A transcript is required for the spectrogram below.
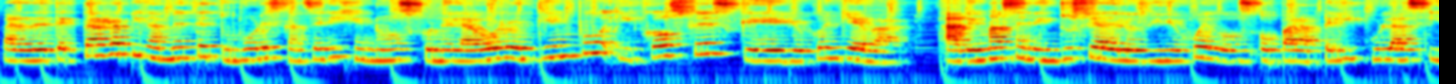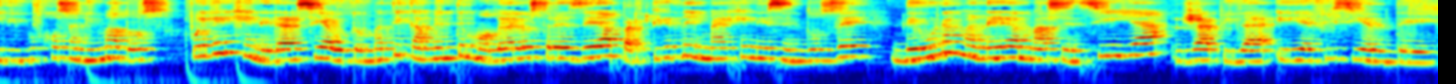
para detectar rápidamente tumores cancerígenos con el ahorro en tiempo y costes que ello conlleva. Además, en la industria de los videojuegos o para películas y dibujos animados, pueden generarse automáticamente modelos 3D a partir de imágenes en 2D de una manera más sencilla, rápida y eficiente.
